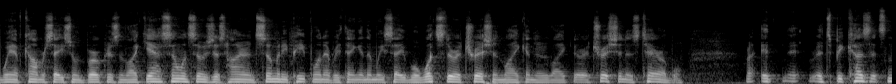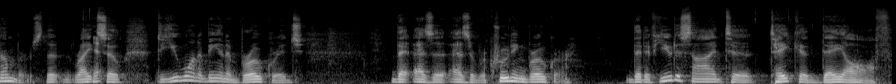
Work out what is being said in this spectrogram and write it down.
we have conversation with brokers and like, yeah, so and so is just hiring so many people and everything, and then we say, well, what's their attrition like? And they're like, their attrition is terrible. Right? It, it, it's because it's numbers, right? Yep. So, do you want to be in a brokerage that, as a as a recruiting broker, that if you decide to take a day off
